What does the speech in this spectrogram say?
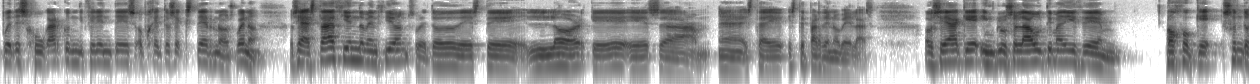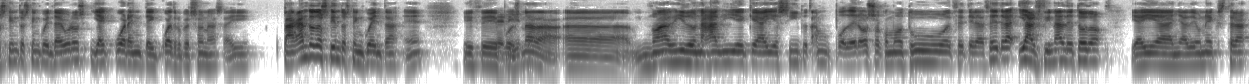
puedes jugar con diferentes objetos externos, bueno, o sea, está haciendo mención sobre todo de este lore que es... Ah, eh, este par de novelas. O sea que incluso la última dice, ojo que son 250 euros y hay 44 personas ahí pagando 250, ¿eh? dice, pues nada, ah, no ha habido nadie que haya sido tan poderoso como tú, etcétera, etcétera. Y al final de todo, y ahí añade un extra,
